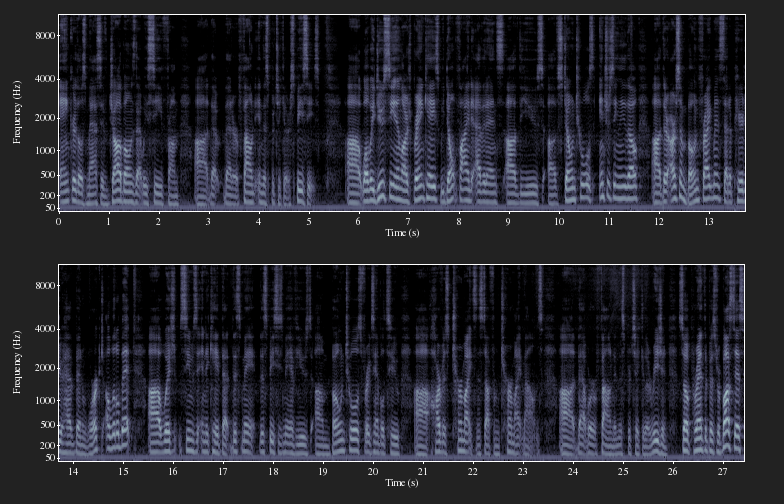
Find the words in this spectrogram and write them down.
anchor those massive jaw bones that we see from that that are found in this particular species. Uh, while we do see an enlarged brain case, we don't find evidence of the use of stone tools. Interestingly, though, uh, there are some bone fragments that appear to have been worked a little bit, uh, which seems to indicate that this may this species may have used um, bone tools, for example, to uh, harvest termites and stuff from termite mounds uh, that were found in this particular region. So Paranthropus robustus,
